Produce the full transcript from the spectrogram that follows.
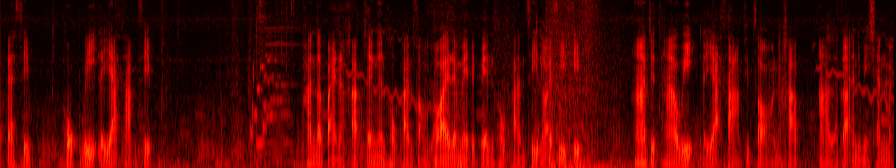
5,980 6 วิระยะ 30 ขั้นต่อไปนะครับ ใช้เงิน 6,200ดาเมจจะเป็น 6,440 5.5 วิระยะ 32 นะครับ อ่าแล้วก็แอนิเมชันใหม่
